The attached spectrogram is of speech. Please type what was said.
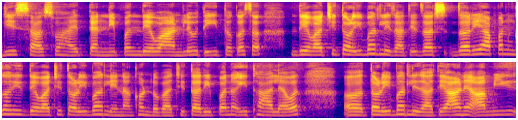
जी सासू आहेत त्यांनी पण देवा आणले होते. इथं कसं देवाची तळी भरली जाते. जर जरी आपण घरी देवाची तळी भरली ना खंडोबाची तरी पण इथं आल्यावर तळी भरली जाते. आणि आम्ही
